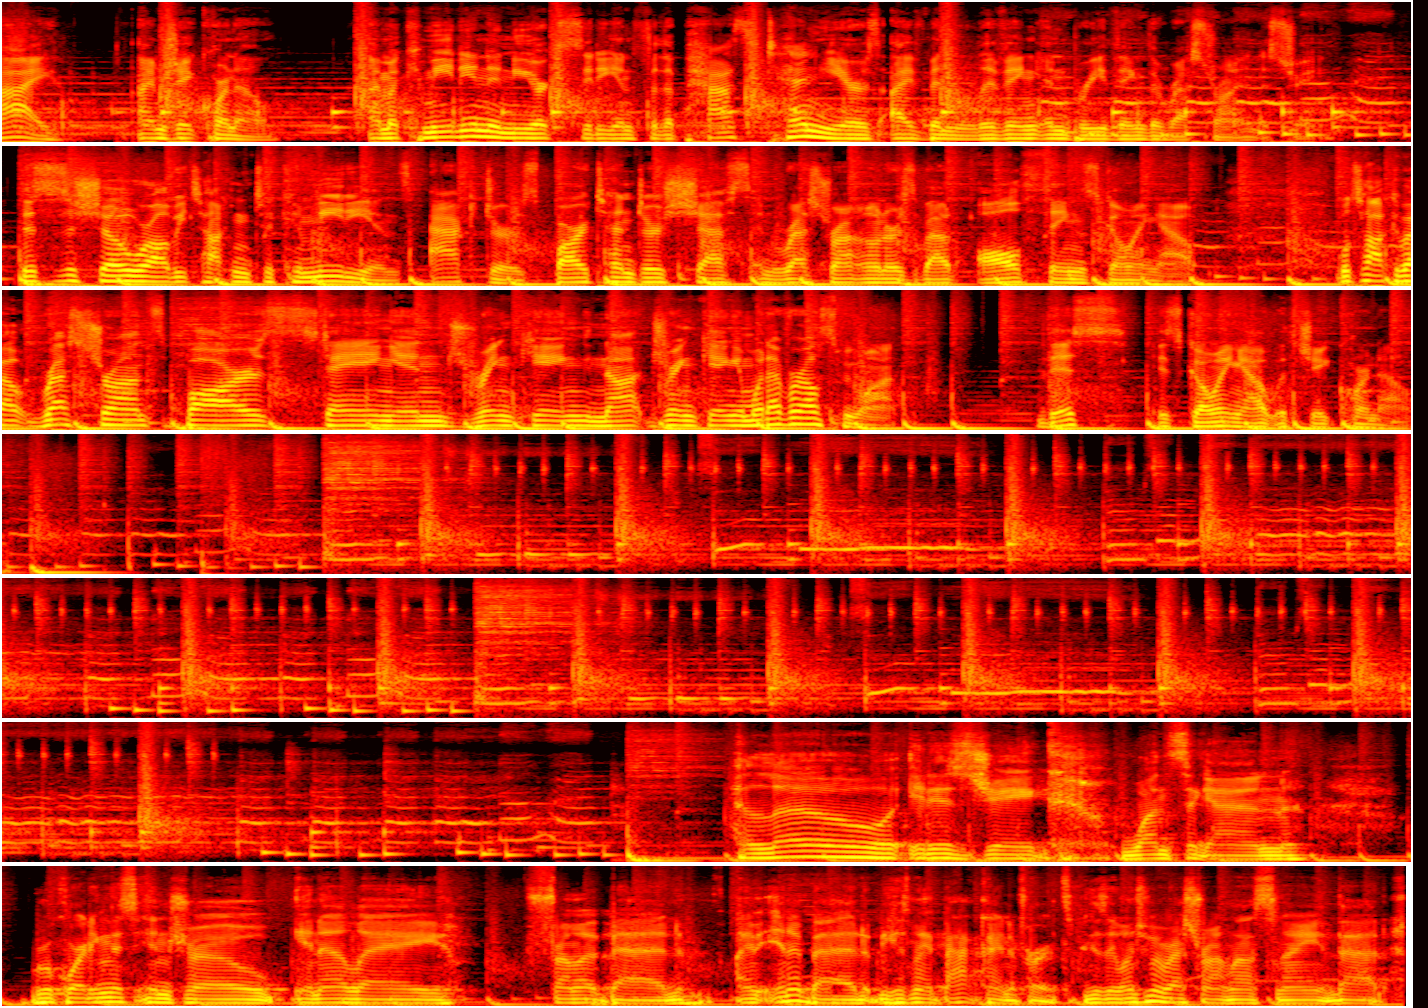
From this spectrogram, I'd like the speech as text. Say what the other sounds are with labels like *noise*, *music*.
Hi, I'm Jake Cornell. I'm a comedian in New York City, and for the past 10 years, I've been living and breathing the restaurant industry. This is a show where I'll be talking to comedians, actors, bartenders, chefs, and restaurant owners about all things going out. We'll talk about restaurants, bars, staying in, drinking, not drinking, and whatever else we want. This is Going Out with Jake Cornell. Is Jake once again recording this intro in LA from a bed. I'm in a bed because my back kind of hurts because I went to a restaurant last night that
